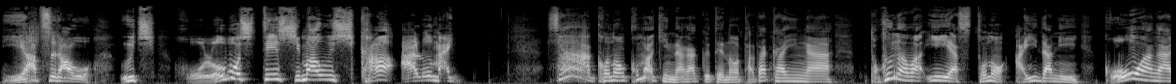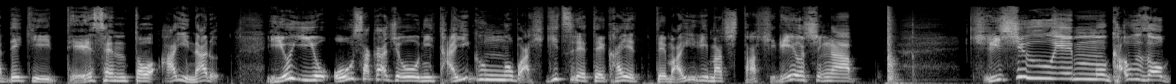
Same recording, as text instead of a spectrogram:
奴らを撃ち滅ぼしてしまうしかあるまい。さあ、この小牧長久手の戦いが、徳川家康との間に講和ができ停戦と相なる。いよいよ大阪城に大軍をば引き連れて帰って参りました秀吉が、奇襲へ向かうぞ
